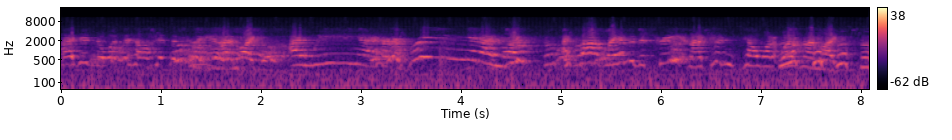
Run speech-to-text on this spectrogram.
I didn't know what the hell hit the tree, and I'm like, I'm weeing. and I heard a ring, and I'm like, I saw it land in the tree, and I couldn't tell what it was, and I'm like, what the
